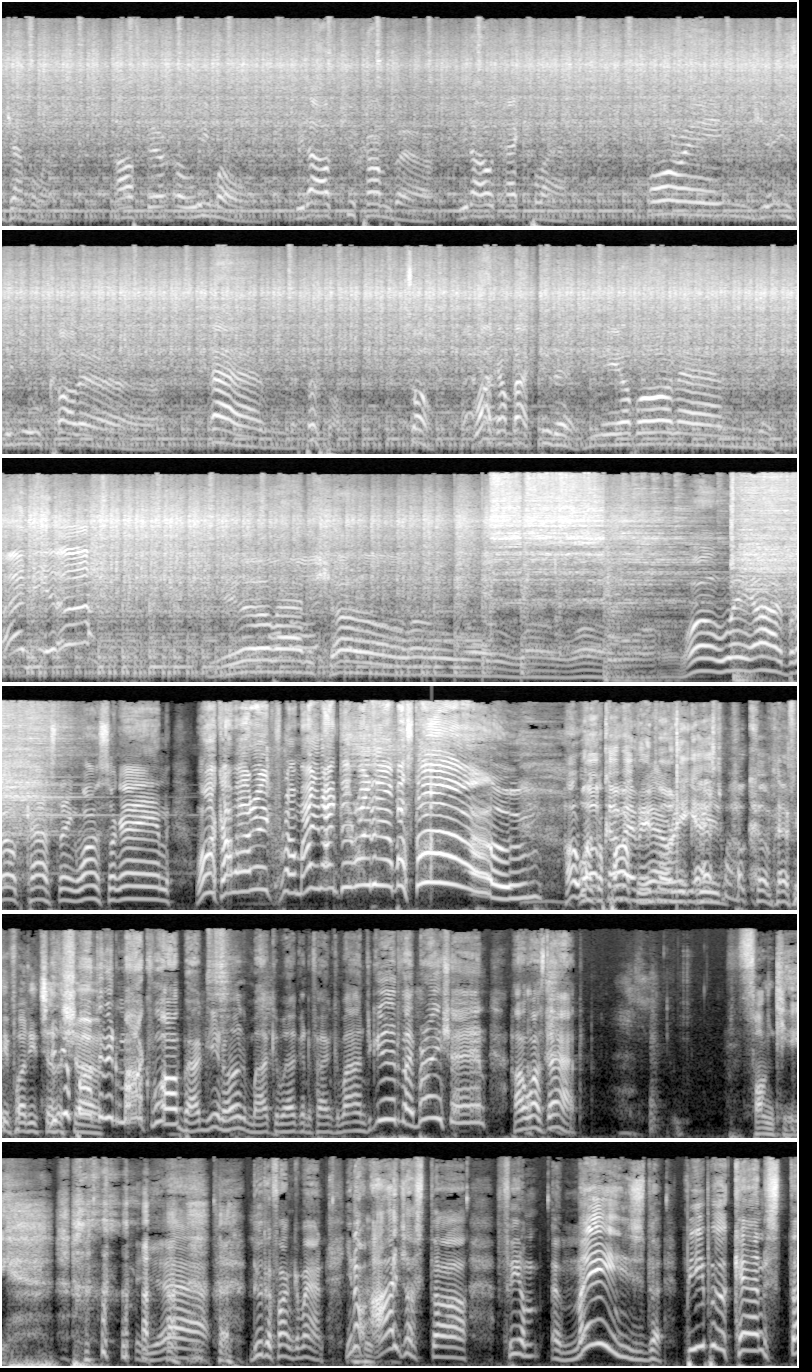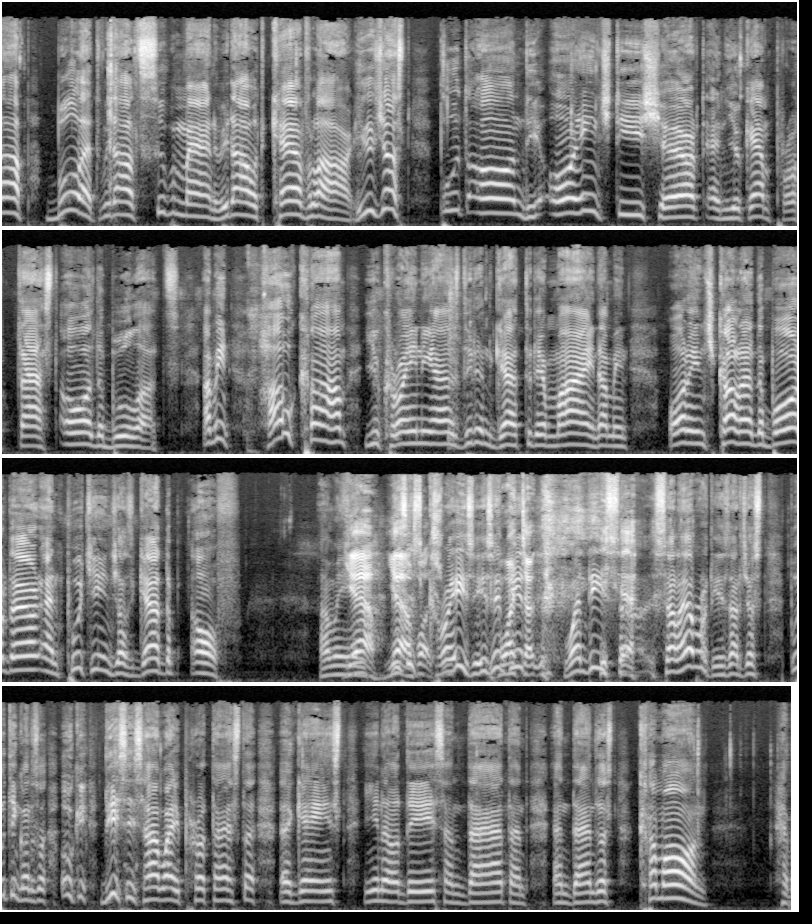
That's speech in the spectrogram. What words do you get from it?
and gentlemen, after a limo, without cucumber, without eggplant, orange is the new color, and purple. So, welcome back to the Neoborn and And yeah, Human Show. Well, we are broadcasting once again. Welcome, Eric, from I-90 Radio Boston. How welcome party, everybody. Eric, Yes, with- welcome everybody to the you show. party with Mark Wahlberg? You know, Mark Wahlberg and the Funky Bunch. Good vibration. How was that? Funky. yeah, do the funky man. You know, I just uh, feel amazed. People can't stop bullet without Superman, without Kevlar. You just put on the orange T-shirt and you can protest all the bullets. I mean, how come Ukrainians didn't get to their mind? I mean, orange color the border and Putin just got the off. I mean, Yeah, yeah, this is crazy, isn't it? don't- when these Yeah. uh, celebrities are just putting on the okay this is how i protest uh, against you know this and that and and then just come on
